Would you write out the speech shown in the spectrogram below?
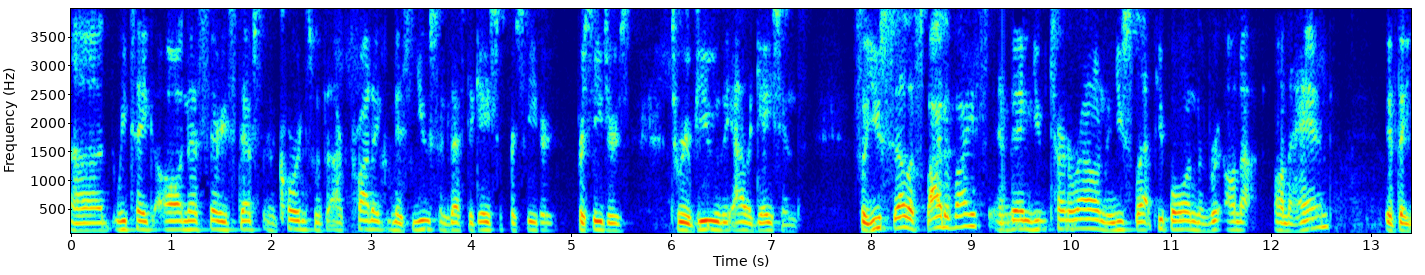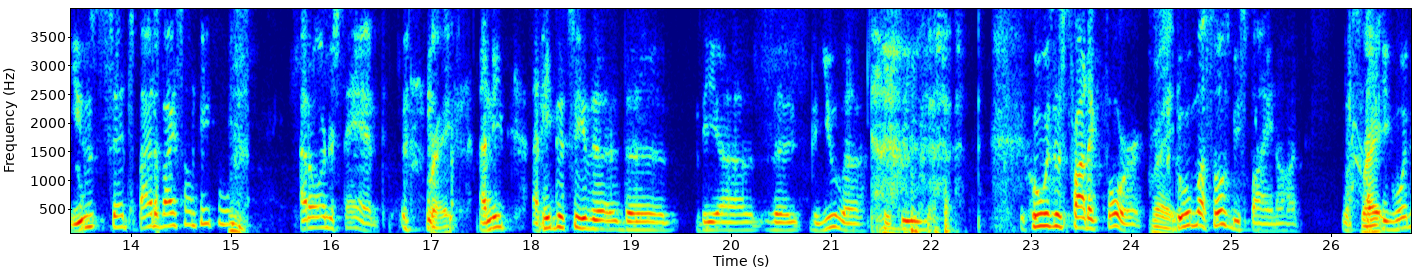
Uh, we take all necessary steps in accordance with our product misuse investigation procedure, procedures to review the allegations. So you sell a spy device and then you turn around and you slap people on the on the on the hand if they use said spy device on people. Hmm. I don't understand. Right. I need I need to see the the the uh the the EULA to see who is this product for. Right. Who am I supposed to be spying on? Like, right. What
